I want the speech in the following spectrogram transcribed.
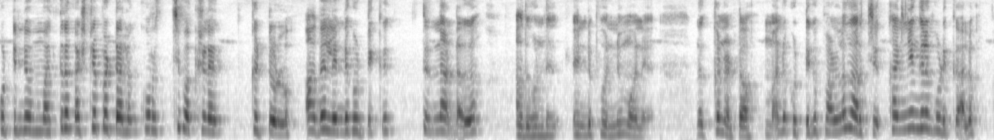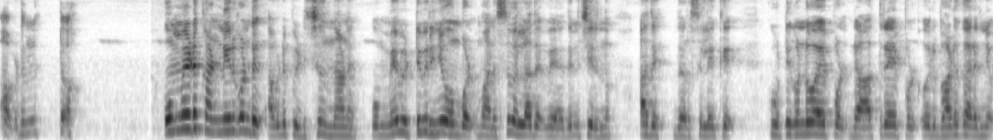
കുട്ടിന്റെ ഉമ്മ എത്ര കഷ്ടപ്പെട്ടാലും കുറച്ച് ഭക്ഷണം കിട്ടുള്ളൂ. അതല്ല എന്റെ കുട്ടിക്ക് തിന്നാണ്ടാകുക അതുകൊണ്ട് എന്റെ പൊന്നു മോന് നിൽക്കണം കേട്ടോ ഉമ്മാന്റെ കുട്ടിക്ക് പള്ള നിറച്ച് കഞ്ഞെങ്കിലും കുടിക്കാലോ അവിടെ നിന്ന് കേട്ടോ ഉമ്മയുടെ കണ്ണീർ കൊണ്ട് അവിടെ പിടിച്ചു നിന്നാണ്. ഉമ്മയെ വിട്ടു പിരിഞ്ഞു പോകുമ്പോൾ മനസ്സ് വല്ലാതെ വേദനിച്ചിരുന്നു. അതെ ദർസിലേക്ക് കൂട്ടിക്കൊണ്ടുപോയപ്പോൾ രാത്രിയായപ്പോൾ ഒരുപാട് കരഞ്ഞു.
